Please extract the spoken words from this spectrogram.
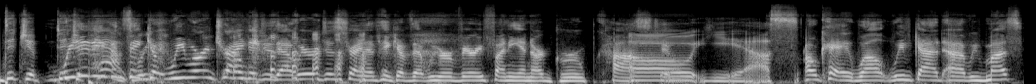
did you? Did we you didn't even think Were of, we weren't trying to do that. We were just trying to think of that we were very funny in our group costume. Oh yes. Okay, well, we've got uh we must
